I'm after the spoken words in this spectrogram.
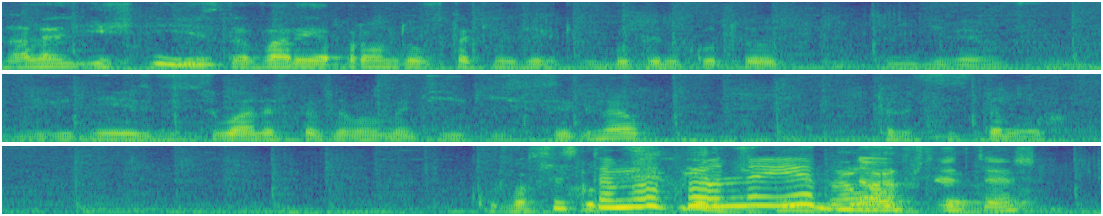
No ale jeśli jest awaria prądu w takim wielkim budynku, to nie wiem, nie, jest wysyłany w pewnym momencie jakiś sygnał? Ten system... Och... Kurwa, System śmierdzi, jedną niezdałatwne, przecież. no.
